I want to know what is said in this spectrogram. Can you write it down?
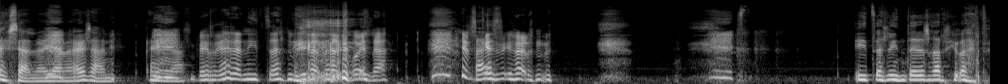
Esan, Oiana, esan. Bergaran itzan dira dagoela. Ez Bai. kasi bar... Itzali interesgarri bat.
